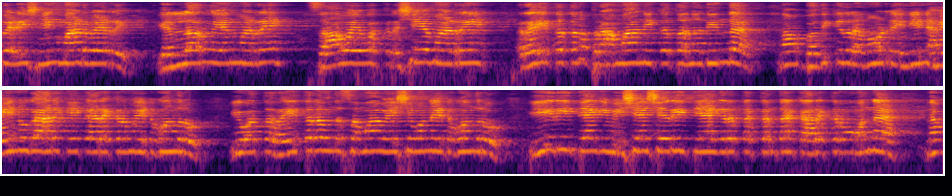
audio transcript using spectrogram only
ಬೆಳಿಸಿ ಹಿಂಗ್ ಮಾಡಬೇಡ್ರಿ. ಎಲ್ಲಾರು ಏನ್ ಮಾಡ್ರಿ? ಸಾವಯವ ಕೃಷಿಯೇ ಮಾಡ್ರಿ. ರೈತತನ ಪ್ರಾಮಾಣಿಕತನದಿಂದ ನಾವು ಬದುಕಿದ್ರೆ ನೋಡ್ರಿ, ನಿನ್ನೆ ಹೈನುಗಾರಿಕೆ ಕಾರ್ಯಕ್ರಮ ಇಟ್ಕೊಂಡ್ರು ಇವತ್ತು ರೈತರ ಒಂದು ಸಮಾವೇಶವನ್ನ ಇಟ್ಕೊಂಡ್ರು ಈ ರೀತಿಯಾಗಿ ವಿಶೇಷ ರೀತಿಯಾಗಿರತಕ್ಕಂತ ಕಾರ್ಯಕ್ರಮವನ್ನ ನಮ್ಮ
